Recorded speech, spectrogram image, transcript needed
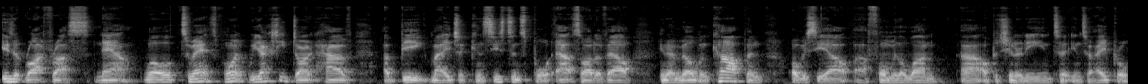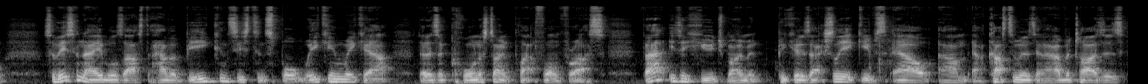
Is it right for us now? Well, to Ant's point, we actually don't have a big major consistent sport outside of our you know Melbourne Cup and obviously our, our Formula One uh, opportunity into into April. So this enables us to have a big consistent sport week in week out that is a cornerstone platform for us. That is a huge moment because actually it gives our um, our customers and our advertisers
